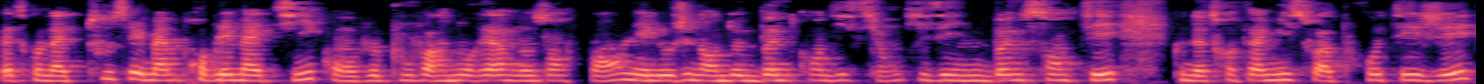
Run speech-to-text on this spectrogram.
parce qu'on a tous les mêmes problématiques. On veut pouvoir nourrir nos enfants, les loger dans de bonnes conditions, qu'ils aient une bonne santé, que notre famille soit protégée,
